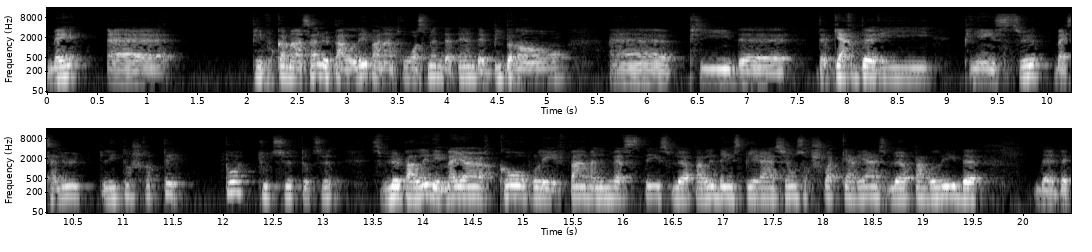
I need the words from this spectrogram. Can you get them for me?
mais euh, puis vous commencez à leur parler pendant trois semaines de temps de biberon, euh, puis de, garderie, puis ainsi de suite, ben ça les touchera peut-être pas tout de suite, tout de suite. Si vous leur parlez des meilleurs cours pour les femmes à l'université, si vous leur parlez d'inspiration sur choix de carrière, si vous leur parlez de, de,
